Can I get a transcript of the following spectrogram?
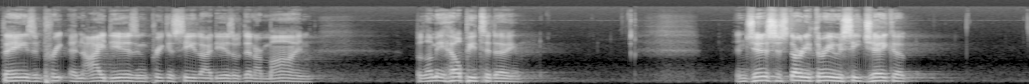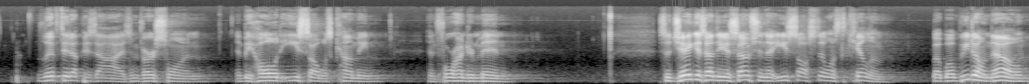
things and, pre- and ideas and preconceived ideas within our mind. But let me help you today. In Genesis 33, we see Jacob lifted up his eyes in verse 1, and behold, Esau was coming, and 400 men. So Jacob's under the assumption that Esau still wants to kill him. But what we don't know,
